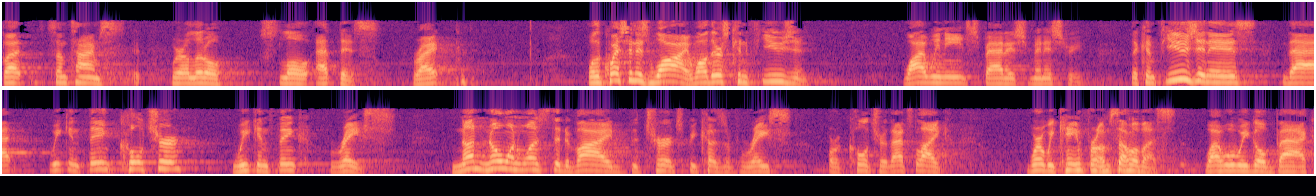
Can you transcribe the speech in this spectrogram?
but sometimes we're a little slow at this, right? Well, the question is why? Well, there's confusion. Why we need Spanish ministry. The confusion is that we can think culture, we can think race. None, no one wants to divide the church because of race or culture. That's like where we came from, some of us. Why would we go back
